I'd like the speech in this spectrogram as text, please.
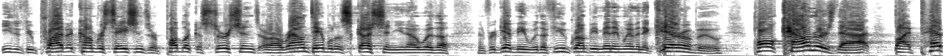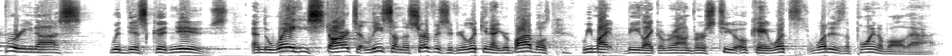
either through private conversations or public assertions or a roundtable discussion, you know, with a, and forgive me, with a few grumpy men and women at Caribou, Paul counters that by peppering us with this good news. And the way he starts, at least on the surface, if you're looking at your Bibles, we might be like around verse 2. Okay, what's, what is the point of all that?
